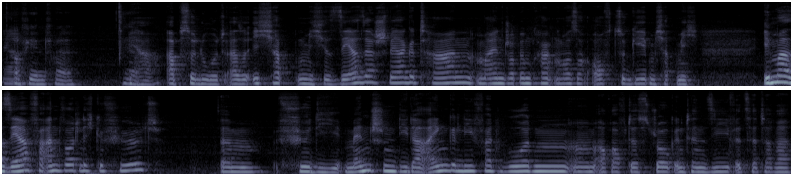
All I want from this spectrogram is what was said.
ja. auf jeden Fall. Ja. ja, absolut. Also ich habe mich sehr, sehr schwer getan, meinen Job im Krankenhaus auch aufzugeben. Ich habe mich immer sehr verantwortlich gefühlt ähm, für die Menschen, die da eingeliefert wurden, ähm, auch auf der Stroke intensiv etc.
